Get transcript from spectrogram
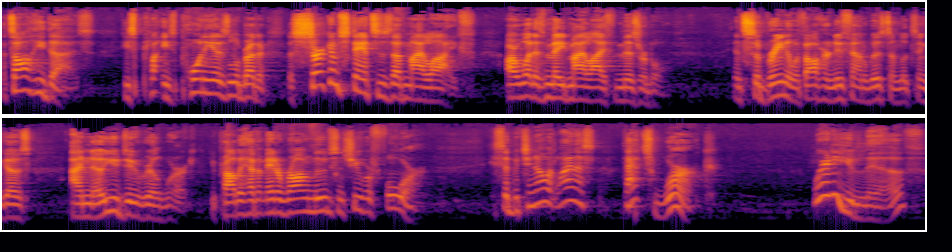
That's all he does. He's, pl- he's pointing at his little brother. The circumstances of my life are what has made my life miserable. And Sabrina, with all her newfound wisdom, looks and goes, I know you do real work. You probably haven't made a wrong move since you were four. He said, But you know what, Linus? That's work. Where do you live?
